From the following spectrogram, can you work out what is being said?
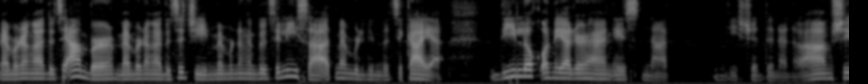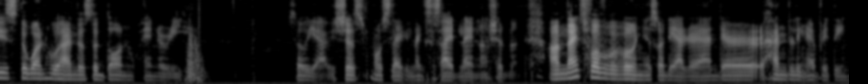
Member na nga dun si Amber, member na nga dun si Jean, member na nga dun si Lisa, at member din dun si Kaya. D-Look, on the other hand, is not hindi siya dun ano. Um, she's the one who handles the Dawn Winery. So yeah, it's just most likely nagsa-sideline lang siya dun. Um, Knights of Avonius on the other hand, they're handling everything,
